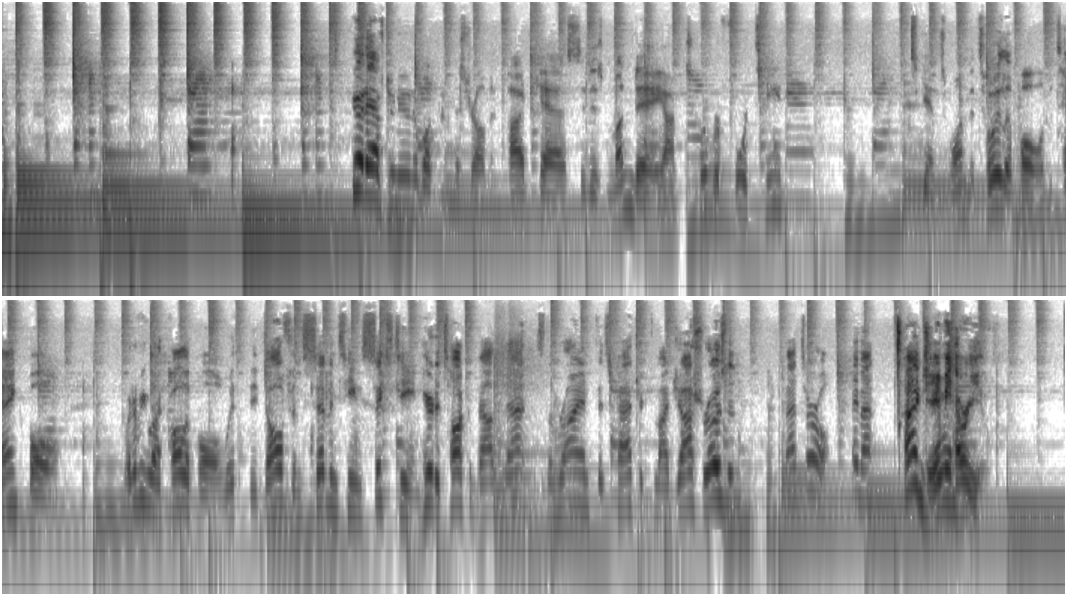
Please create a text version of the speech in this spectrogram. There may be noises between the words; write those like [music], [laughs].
Good afternoon and welcome to the Mr. Relevant Podcast. It is Monday, October 14th. Skins won the toilet bowl, the tank bowl, whatever you want to call it bowl, with the Dolphins 17 16. Here to talk about that, it's the Ryan Fitzpatrick to my Josh Rosen, Matt Terl. Hey, Matt. Hi, Jamie. How are you?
